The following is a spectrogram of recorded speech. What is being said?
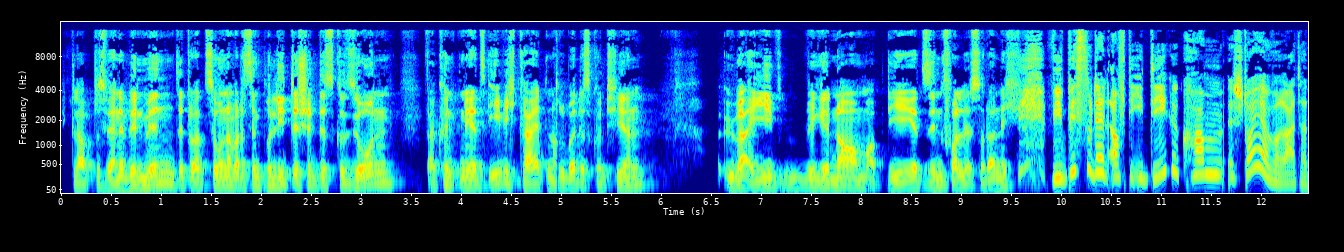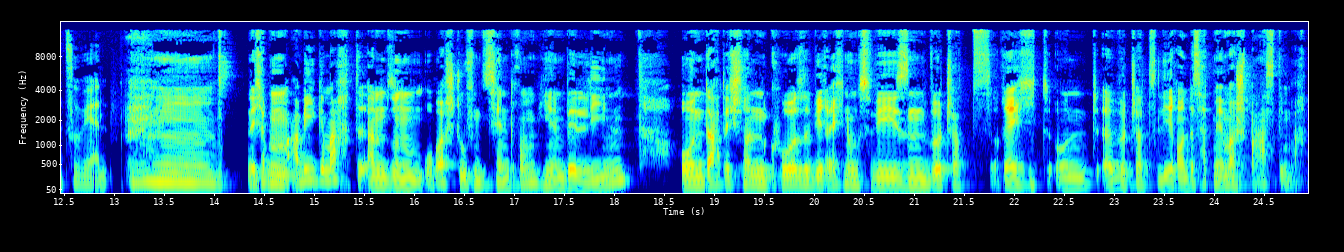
Ich glaube, das wäre eine Win-Win-Situation, aber das sind politische Diskussionen, da könnten wir jetzt Ewigkeiten darüber diskutieren über jewige Norm, ob die jetzt sinnvoll ist oder nicht. Wie bist du denn auf die Idee gekommen, Steuerberater zu werden? Ich habe ein Abi gemacht an so einem Oberstufenzentrum hier in Berlin. Und da hatte ich schon Kurse wie Rechnungswesen, Wirtschaftsrecht und äh, Wirtschaftslehre. Und das hat mir immer Spaß gemacht.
